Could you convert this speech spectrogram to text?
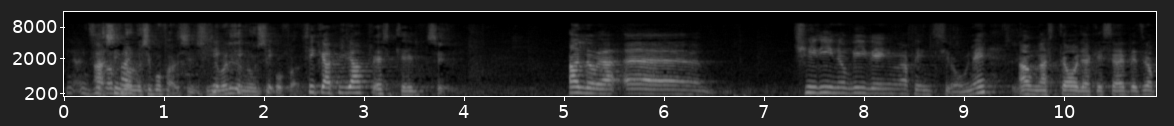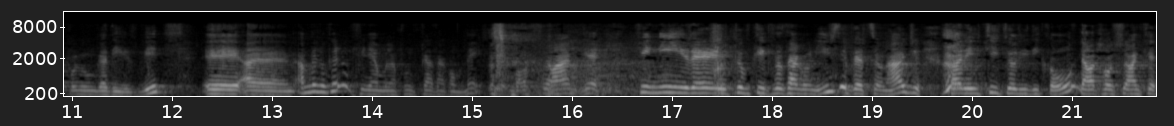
Non si Ah, sì, fare. no, non si può fare, sì, Cirino e Marilda non si può fare. Si capirà perché. Sì. Allora, eh, Cirino vive in una pensione, ha una storia che sarebbe troppo lunga dirvi, e, eh, a meno che non finiamo la puntata con me, posso anche finire tutti i protagonisti, i personaggi, fare i titoli di coda, posso anche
